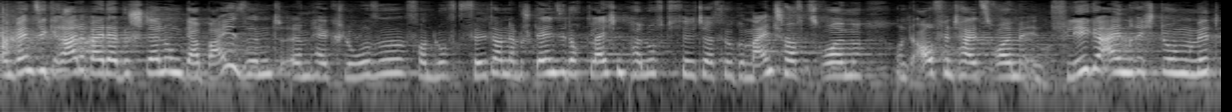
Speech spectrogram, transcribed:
Und wenn Sie gerade bei der Bestellung dabei sind, ähm, Herr Klose, von Luftfiltern, dann bestellen Sie doch gleich ein paar Luftfilter für Gemeinschaftsräume und Aufenthaltsräume in Pflegeeinrichtungen mit.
